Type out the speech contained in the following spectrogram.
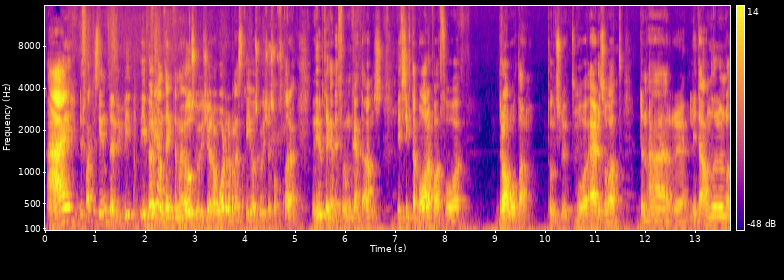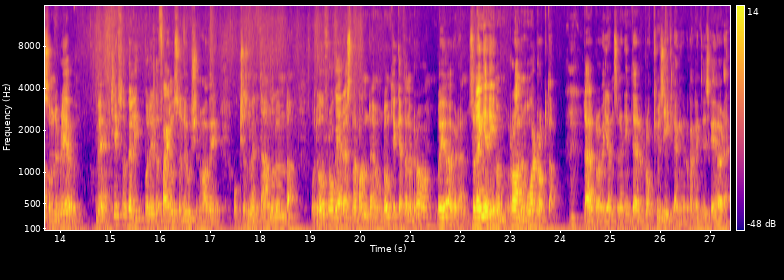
Nej, det är faktiskt inte. Vi, I början tänkte man ju, ska vi köra hårdare på nästa skiva, ska vi köra softare? Men vi upptäckte att det funkar inte alls. Vi siktar bara på att få bra låtar, punkt slut. Mm. Och är det så att den är eh, lite annorlunda som det blev med Cliffs of Gallipoli, The Final Solution har vi också som är lite annorlunda. Och då frågar jag resten av bandet om de tycker att den är bra, då gör vi den. Så länge det är inom ramen hårdrock då. Där drar vi gränsen. När det inte är rockmusik längre, då kanske inte vi ska göra det.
